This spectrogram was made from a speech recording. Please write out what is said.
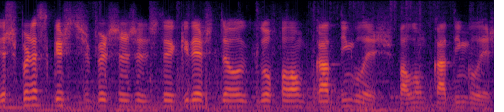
Estes parece que estes estes- este aqui deve estar a falar um bocado de inglês. Falam um bocado de inglês.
